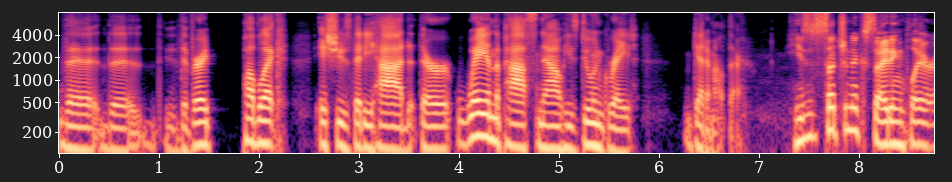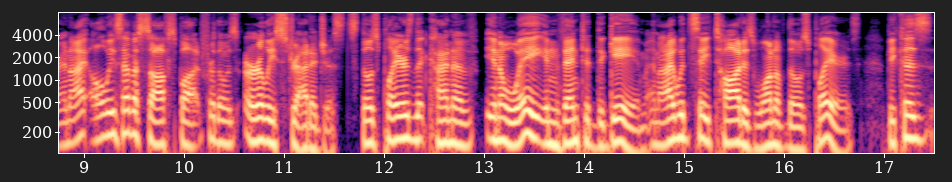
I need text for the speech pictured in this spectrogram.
the the the very public issues that he had. They're way in the past now. He's doing great. Get him out there. He's such an exciting player, and I always have a soft spot for those early strategists, those players that kind of, in a way, invented the game. And I would say Todd is one of those players because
